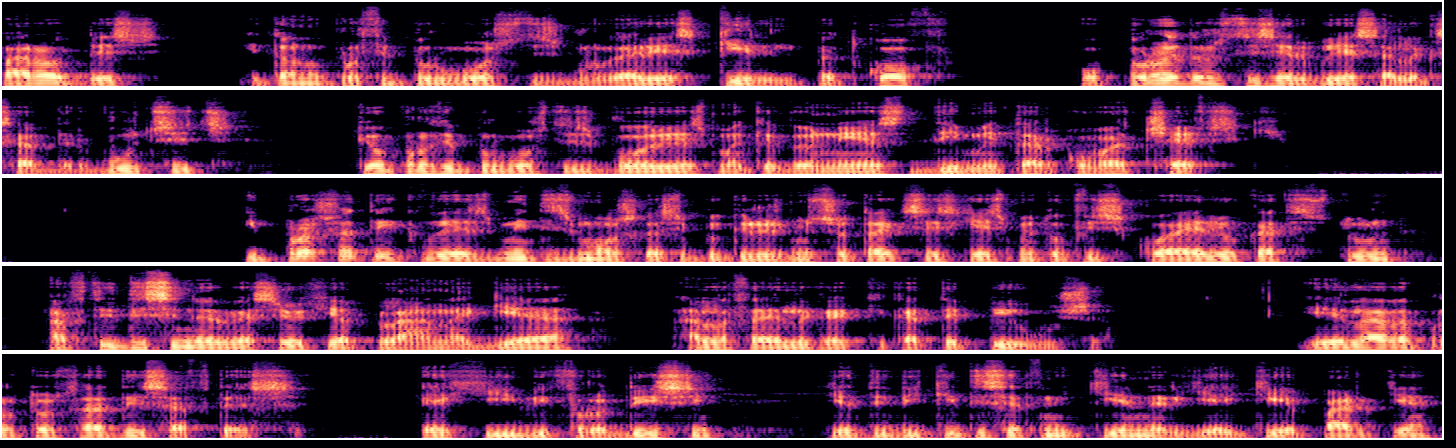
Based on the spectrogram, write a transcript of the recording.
Παρόντες ήταν ο Πρωθυπουργός της Βουλγαρίας Κύριλ Πετκόφ, ο Πρόεδρος της Σερβίας Αλεξάνδρ Βούτσιτς και ο Πρωθυπουργός της Βόρειας Μακεδονίας Ντίμηταρ Κοβατσέφσκι. Οι πρόσφατοι εκβιασμοί της Μόσχας, είπε ο κ. Μητσοτάκη, σε σχέση με το φυσικό αέριο καθιστούν αυτή τη συνεργασία όχι απλά αναγκαία, αλλά θα έλεγα και κατεπίγουσα. Η Ελλάδα πρωτοστατεί σε αυτές. Έχει ήδη φροντίσει για τη δική της εθνική ενεργειακή επάρκεια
